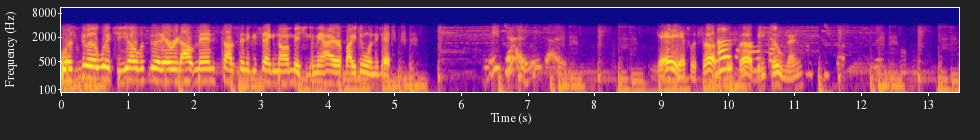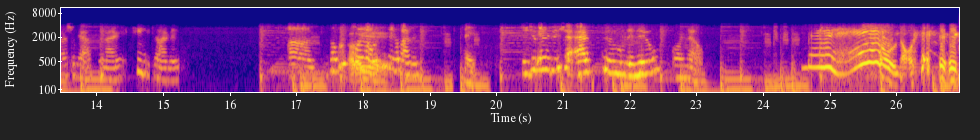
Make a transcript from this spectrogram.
What's good with you, yo? What's good? Air it out, man. It's Top Syndicate Saginaw, Michigan, man. How everybody doing today? We good. We good. Yeah, that's what's up. What's up? Me too, man. Special guest tonight, Kiki Diamond. Um, so what's Oh, going on? What do you think about this? Hey, did you introduce your ex to the new or no? Man, hell no. Heck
